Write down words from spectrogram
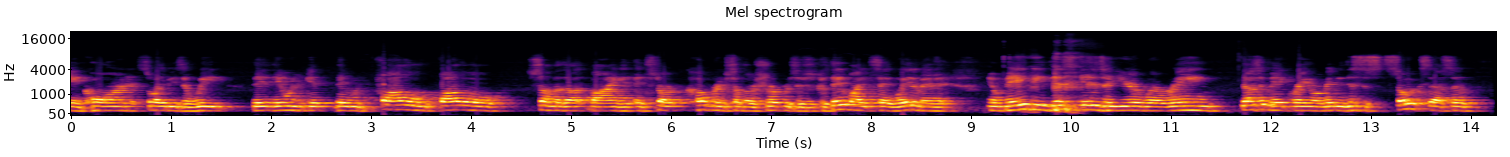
in corn, soybeans, and wheat, they, they would get they would follow follow some of the buying and, start covering some of their short positions. Because they might say, wait a minute, you know, maybe this is a year where rain doesn't make rain, or maybe this is so excessive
